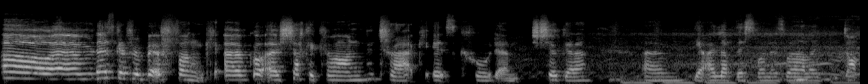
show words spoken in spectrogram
Oh, um, let's go for a bit of funk. I've got a Chaka Khan track. It's called um, Sugar. Um, yeah, I love this one as well. I dance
